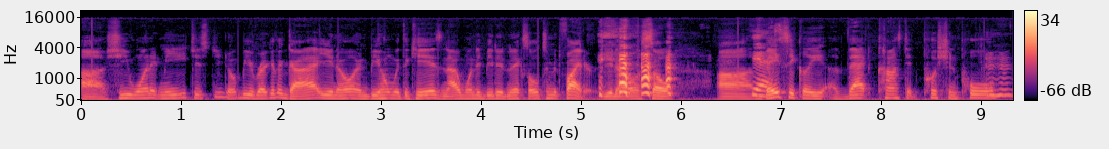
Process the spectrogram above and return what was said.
Uh, she wanted me just, you know, be a regular guy, you know, and be home with the kids, and I wanted to be the next ultimate fighter, you know. so uh, Yes. basically, uh, that constant push and pull Mhm.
